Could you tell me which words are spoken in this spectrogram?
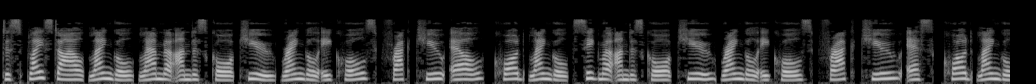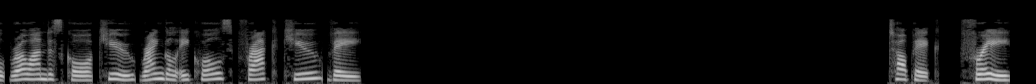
Display style Langle lambda underscore q rangle equals frac q l quad Langle sigma underscore q rangle equals frac q s quad Langle rho underscore q rangle equals frac q v. Topic: Free,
